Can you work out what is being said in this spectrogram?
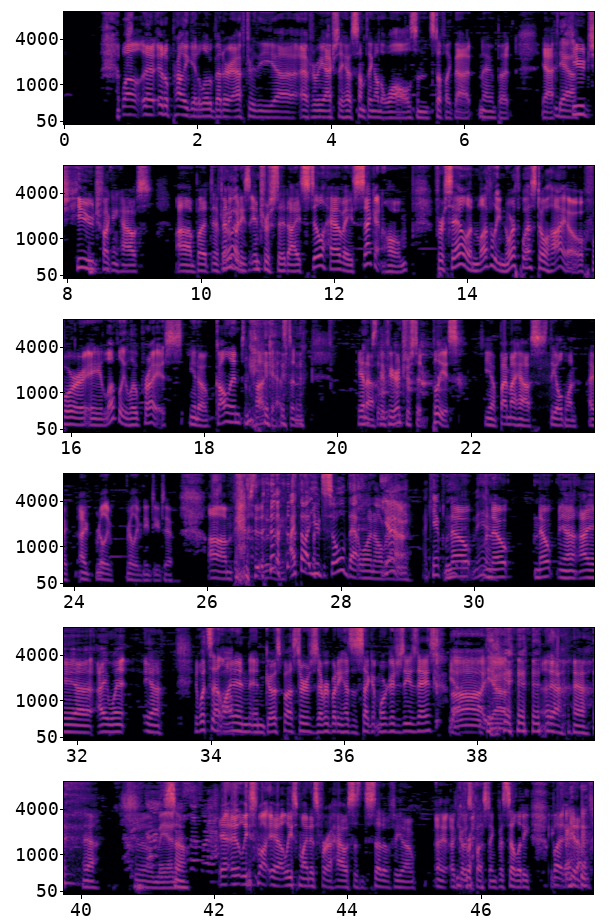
Well, it- it'll probably get a little better after the uh, after we actually have something on the walls and stuff like that. No, but yeah, Yeah. huge, huge fucking house. Uh, but if Good. anybody's interested, I still have a second home for sale in lovely Northwest Ohio for a lovely low price. You know, call into the podcast and you know if you're interested, please. You know, buy my house, the old one. I, I really, really need you to. Um, Absolutely. I thought you'd sold that one already. Yeah. I can't believe no, it. Man. no, nope. Yeah, I uh, I went. Yeah, what's that Wow. line in, in Ghostbusters? Everybody has a second mortgage these days. Yeah, Ah, yeah. yeah, yeah, yeah. oh man. So yeah, at least my yeah, at least mine is for a house instead of you know a, a ghost busting facility. But you know.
